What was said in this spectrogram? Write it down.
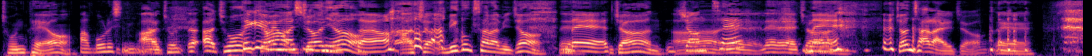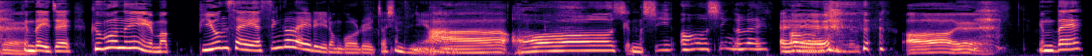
존태요. 아, 모르시는구나. 아, 존, 아, 존, 되게 존, 유명하신 분이 존이요? 있어요. 아, 존, 미국 사람이죠? 네. 존. 아, 존태? 네, 네, 네, 존. 네. 존잘 알죠. 네. 네. 근데 이제 그분이 막 비욘세의 싱글레이리 이런 거를 짜신 분이에요. 아, 어, 시, 시, 어, 싱글레이. 예. 어, 싱글. 아, 예. 근데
